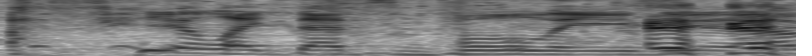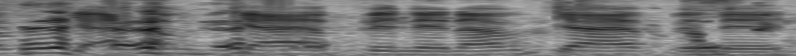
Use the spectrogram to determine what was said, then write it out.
I feel like that's bullying. Dude. I'm, ca- I'm capping it. I'm capping it.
